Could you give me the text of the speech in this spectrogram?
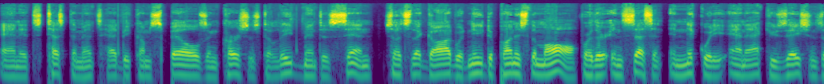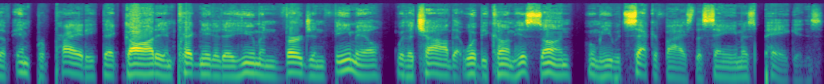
and its testaments had become spells and curses to lead men to sin, such that God would need to punish them all for their incessant iniquity and accusations of impropriety that God impregnated a human virgin female with a child that would become his son, whom he would sacrifice the same as pagans.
